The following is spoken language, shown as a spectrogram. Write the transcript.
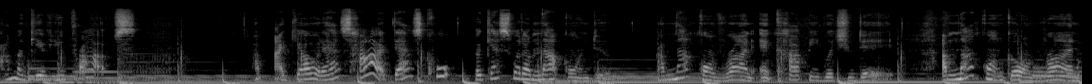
I'm going to give you props. I'm like, yo, that's hot. That's cool. But guess what I'm not going to do? I'm not going to run and copy what you did. I'm not going to go and run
